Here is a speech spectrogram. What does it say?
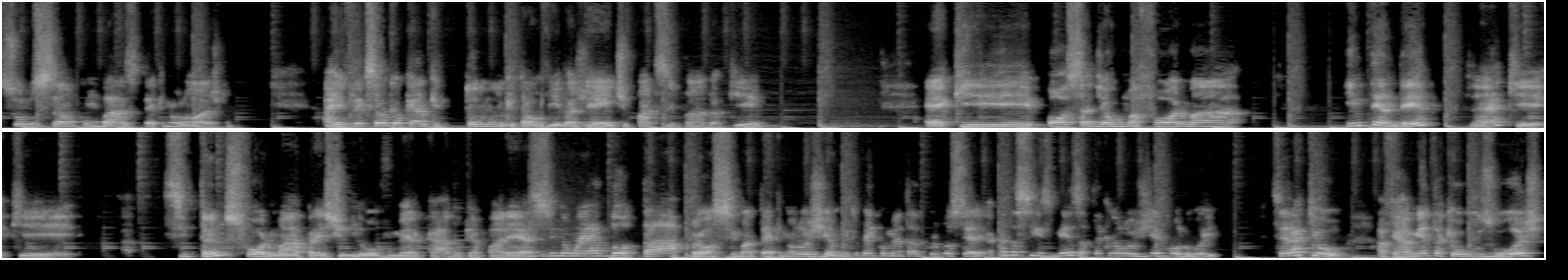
solução com base tecnológica. A reflexão que eu quero que todo mundo que está ouvindo a gente, participando aqui, é que possa, de alguma forma, entender né, que, que se transformar para este novo mercado que aparece não é adotar a próxima tecnologia. Muito bem comentado por você. A cada seis meses a tecnologia evolui. Será que a ferramenta que eu uso hoje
